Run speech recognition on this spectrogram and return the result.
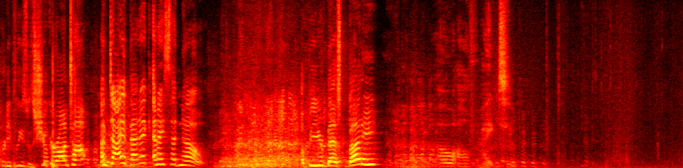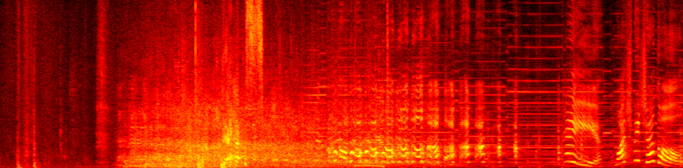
Pretty pleased with sugar on top? I'm diabetic, and I said no. I'll be your best buddy. Oh, all right. Watch me juggle.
